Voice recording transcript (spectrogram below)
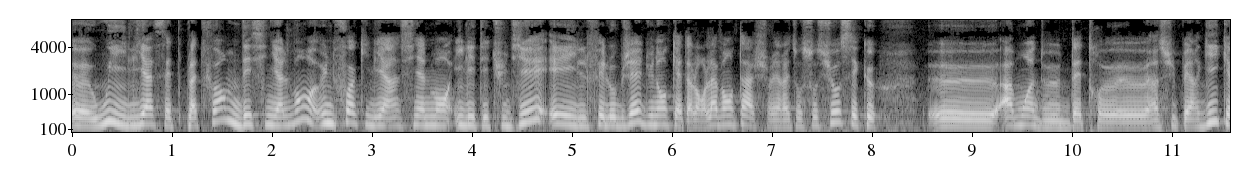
euh, oui, il y a cette plateforme des signalements. Une fois qu'il y a un signalement, il est étudié et il fait l'objet d'une enquête. Alors l'avantage sur les réseaux sociaux, c'est que euh, à moins d'être un super geek,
